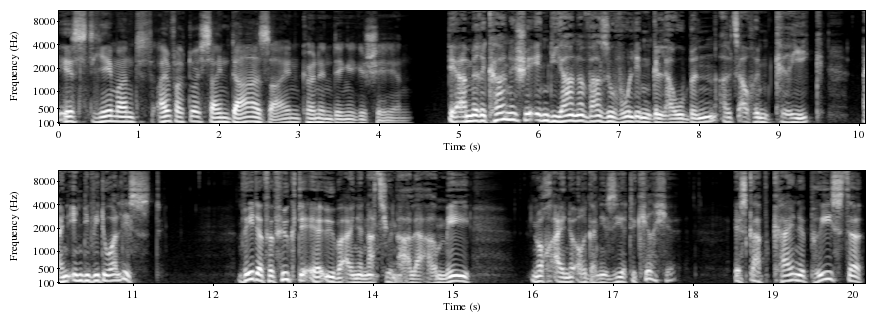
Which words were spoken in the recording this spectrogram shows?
ist jemand, einfach durch sein Dasein können Dinge geschehen. Der amerikanische Indianer war sowohl im Glauben als auch im Krieg ein Individualist. Weder verfügte er über eine nationale Armee noch eine organisierte Kirche. Es gab keine Priester,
